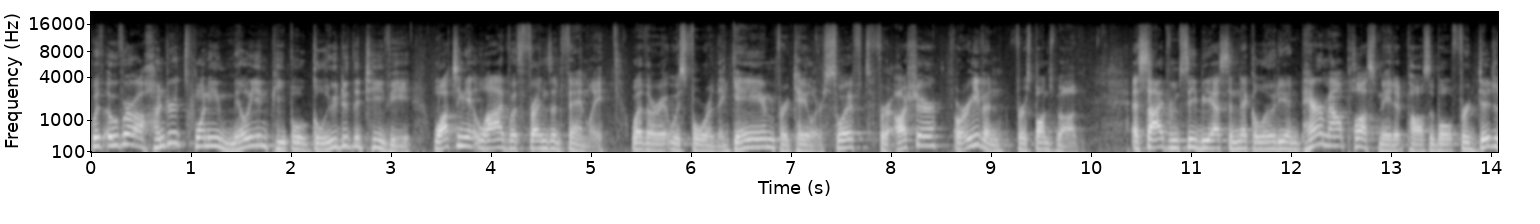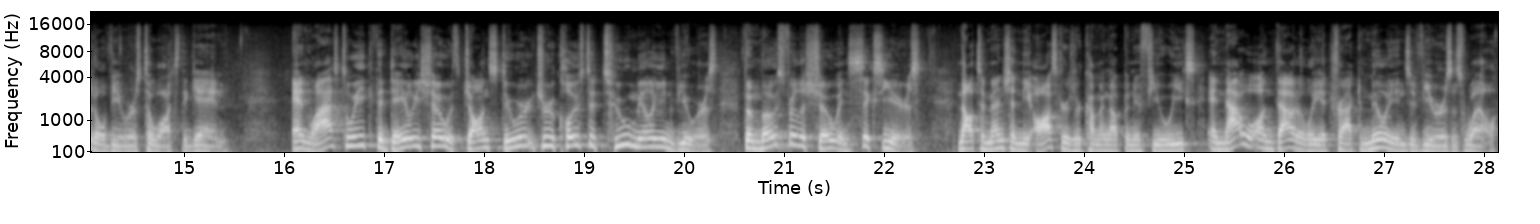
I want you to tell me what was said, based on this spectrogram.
with over 120 million people glued to the TV watching it live with friends and family, whether it was for the game, for Taylor Swift, for Usher, or even for SpongeBob. Aside from CBS and Nickelodeon, Paramount Plus made it possible for digital viewers to watch the game. And last week, The Daily Show with Jon Stewart drew close to 2 million viewers, the most for the show in six years. Not to mention the Oscars are coming up in a few weeks, and that will undoubtedly attract millions of viewers as well.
